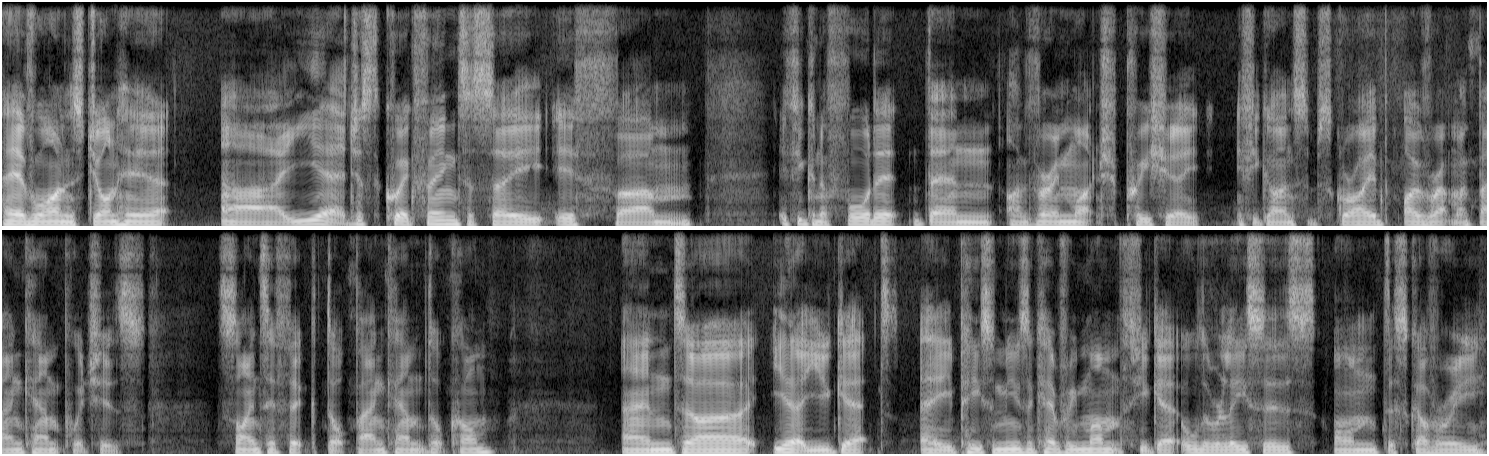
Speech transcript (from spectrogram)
Hey everyone, it's John here. Uh, yeah, just a quick thing to say if um, if you can afford it, then I very much appreciate if you go and subscribe over at my Bandcamp, which is cyantific.bandcamp.com. And uh, yeah, you get a piece of music every month. You get all the releases on Discovery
